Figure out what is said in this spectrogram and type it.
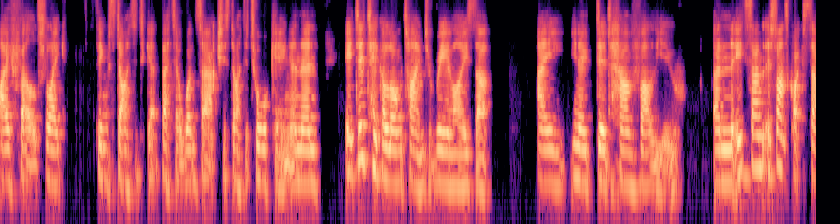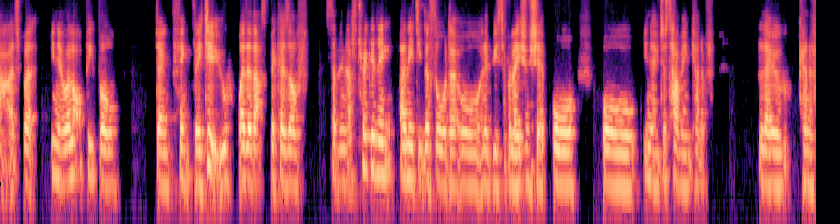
I felt like things started to get better once I actually started talking. And then it did take a long time to realize that I, you know, did have value. And it sounds it sounds quite sad, but you know, a lot of people don't think they do, whether that's because of something that's triggering an eating disorder or an abusive relationship or or you know, just having kind of low kind of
